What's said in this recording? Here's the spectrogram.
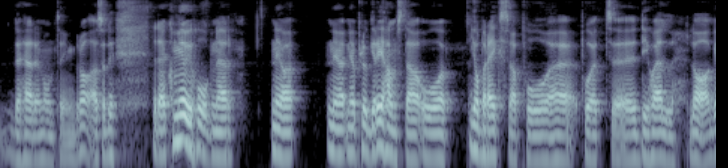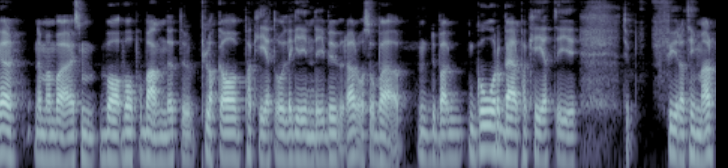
det här är någonting bra. Alltså det, det där kommer jag ihåg när, när, jag, när, jag, när jag pluggade i Halmstad och jobbade extra på, eh, på ett eh, DHL-lager. När man bara liksom var, var på bandet, och plockade av paket och lägger in det i burar och så bara du bara går och bär paket i typ fyra timmar.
